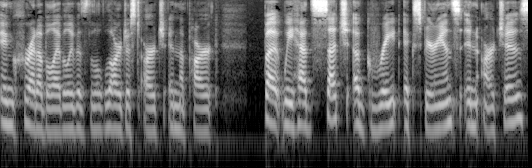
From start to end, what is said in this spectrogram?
incredible. I believe it's the largest arch in the park. But we had such a great experience in arches,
